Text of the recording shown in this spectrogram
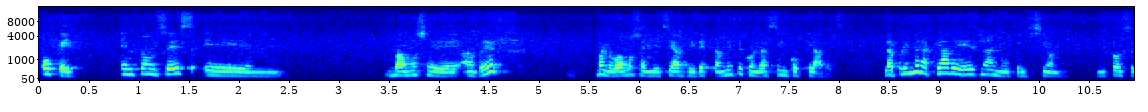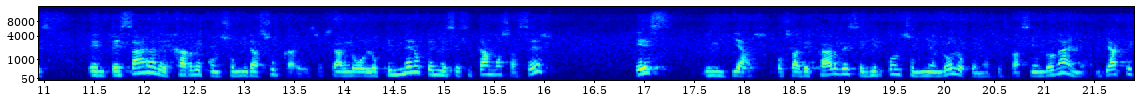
Ok, entonces em, vamos eh, a ver, bueno, vamos a iniciar directamente con las cinco claves. La primera clave es la nutrición. Entonces, empezar a dejar de consumir azúcares. O sea, lo, lo primero que necesitamos hacer es limpiar, o sea, dejar de seguir consumiendo lo que nos está haciendo daño, ya que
